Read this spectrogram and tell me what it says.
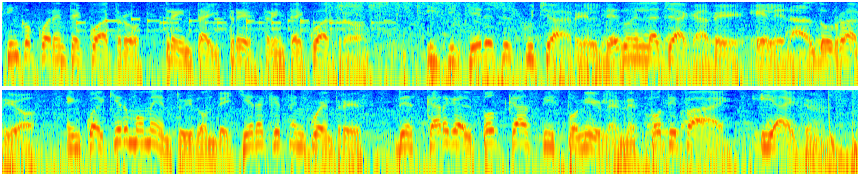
544-3334. Y si quieres escuchar El Dedo en la Llaga de El Heraldo Radio, en cualquier momento y donde quiera que te encuentres, descarga el podcast disponible en Spotify y iTunes.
